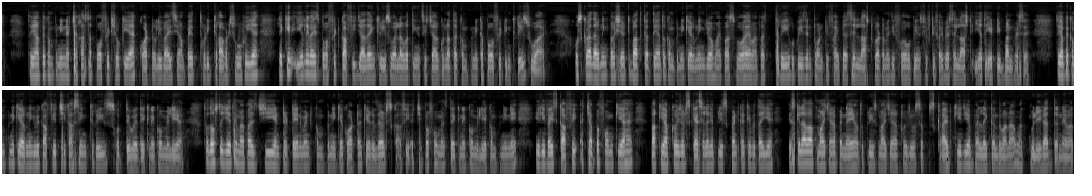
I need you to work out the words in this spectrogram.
तो यहाँ पे कंपनी ने अच्छा खासा प्रॉफिट शो किया है क्वार्टरली वाइज यहाँ पे थोड़ी गिरावट शुरू हुई है, लेकिन ईयरली वाइज प्रॉफिट काफ़ी ज़्यादा इंक्रीज़ हुआ है, लगभग तीन से चार गुना तक कंपनी का प्रॉफिट इंक्रीज़ हुआ है। उसके बाद अर्निंग पर शेयर की बात करते हैं तो कंपनी की अर्निंग जो हमारे पास वो है, हमारे पास three rupees and twenty five पैसे लास्ट क्वार्टर में थी फोर रुपीज़ फिफ्टी फाइव पैसे लास्ट ईयर थी एट्टी वन पैसे। तो यहाँ पे कंपनी की अर्निंग भी काफ़ी अच्छी खासी इंक्रीज़ होते हुए देखने को मिली है। तो दोस्तों, ये थे हमारे पास जी एंटरटेनमेंट कंपनी के क्वार्टर के रिजल्ट्स काफ़ी अच्छी परफॉर्मेंस देखने को मिली है कंपनी ने। एली वाइज काफ़ी अच्छा परफॉर्म किया है। बाकी आपको रिजल्ट्स कैसे लगे प्लीज़ कमेंट करके बताइए। इसके अलावा आप हमारे चैनल पर नए हो तो प्लीज़ हमारे चैनल को जो सब्सक्राइब कीजिए, बेल आइकन दबाना मत भूलिएगा। धन्यवाद।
